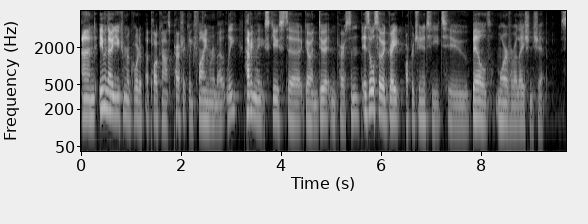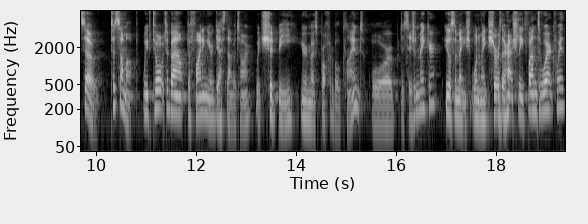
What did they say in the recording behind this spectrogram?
And even though you can record a, podcast perfectly fine remotely, having the excuse to go and do it in person is also a great opportunity to build more of a relationship. So, to sum up, we've talked about defining your guest avatar, which should be your most profitable client or decision maker. You also make, want to make sure they're actually fun to work with.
